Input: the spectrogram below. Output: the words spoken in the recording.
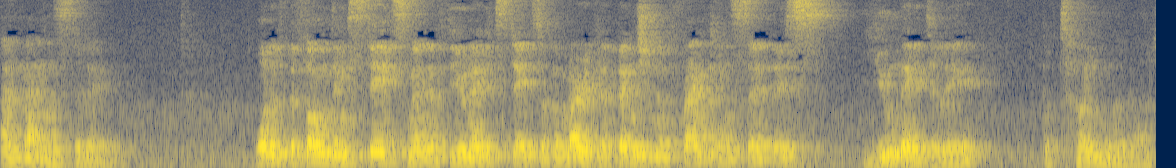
and man's delay. One of the founding statesmen of the United States of America, Benjamin Franklin, said this You may delay, but time will not.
